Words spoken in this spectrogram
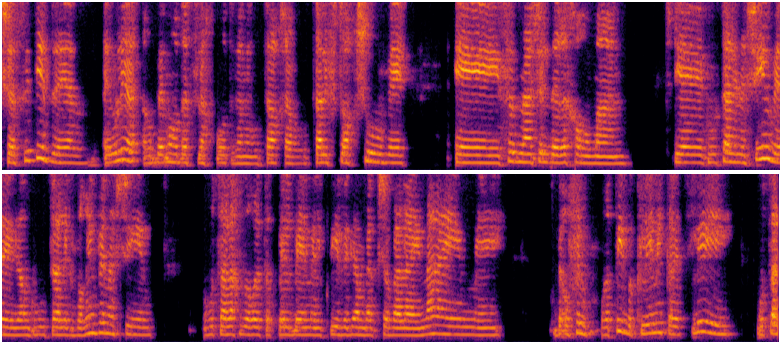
כשעשיתי את זה אז היו לי הרבה מאוד הצלחות ואני רוצה עכשיו, רוצה לפתוח שוב אה, סדנה של דרך האומן, שתהיה קבוצה לנשים וגם קבוצה לגברים ונשים, רוצה לחזור לטפל ב-NLP וגם בהקשבה לעיניים, אה, באופן פרטי בקליניקה אצלי, רוצה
